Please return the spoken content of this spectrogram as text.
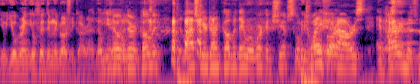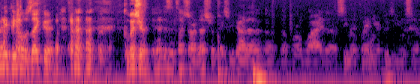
You, you'll bring, you'll fit them in the grocery cart, right? They'll be You know, home. during COVID, last year during COVID, they were working shifts 24 24, yeah. hours and hiring as many people as they could. Commissioner, And that doesn't touch our industrial base. We've got a, a, a worldwide uh, cement plant here, includes Unicem.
